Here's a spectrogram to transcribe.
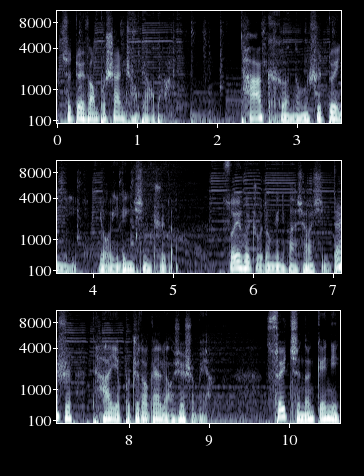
是对方不擅长表达。他可能是对你有一定兴趣的，所以会主动给你发消息，但是他也不知道该聊些什么呀，所以只能给你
